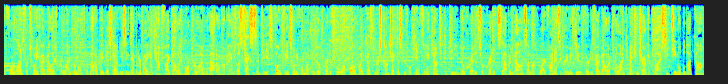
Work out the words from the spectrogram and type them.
of four lines for $25 per line per month with auto pay discount using debit or bank account. $5 more per line without auto pay, plus taxes and fees. Phone fee at 24 monthly bill credits for all well qualified customers. Contact us before canceling account to continue bill credits or credit stop and balance on required finance agreement due. $35 per line connection charge apply. Ctmobile.com.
